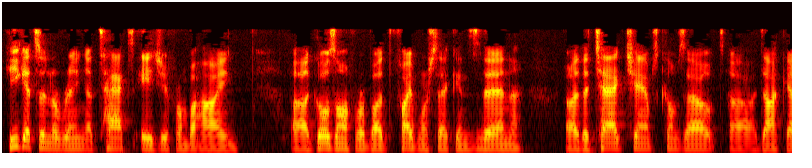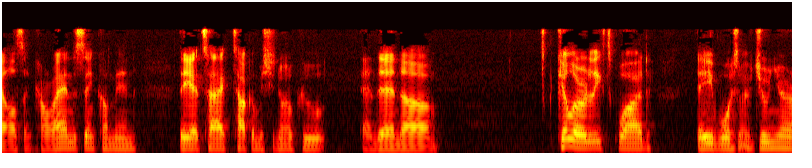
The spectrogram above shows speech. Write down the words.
He gets in the ring, attacks AJ from behind, uh, goes on for about five more seconds. Then uh, the tag champs comes out. Uh, Doc Gallows and Carl Anderson come in. They attack Taka Michinoku, and then uh, Killer Elite Squad, Dave Boy Smith Jr.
